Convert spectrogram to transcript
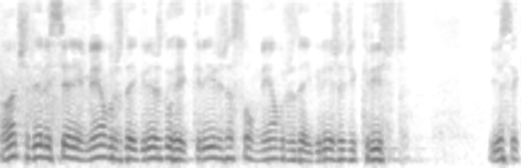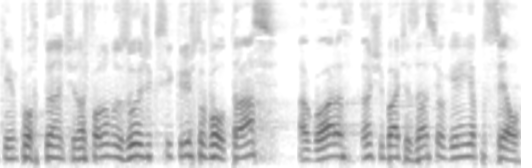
Antes deles serem membros da igreja do Recreio, eles já são membros da igreja de Cristo. Isso aqui é importante. Nós falamos hoje que se Cristo voltasse, agora, antes de batizar-se, alguém ia para o céu.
